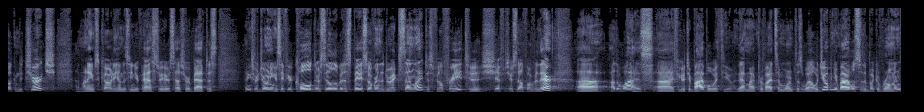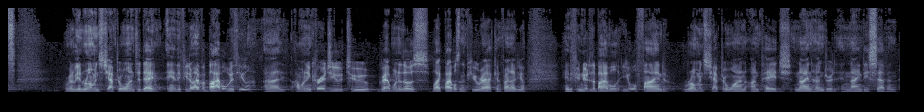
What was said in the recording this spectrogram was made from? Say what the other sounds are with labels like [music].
welcome to church. Uh, my name's Cody. I'm the senior pastor here at South Shore Baptist. Thanks for joining us. If you're cold, there's still a little bit of space over in the direct sunlight. Just feel free to shift yourself over there. Uh, otherwise, uh, if you got your Bible with you, that might provide some warmth as well. Would you open your Bibles to the book of Romans? We're going to be in Romans chapter 1 today. And if you don't have a Bible with you, uh, I want to encourage you to grab one of those black Bibles in the pew rack in front of you. And if you're new to the Bible, you will find Romans chapter 1 on page 997.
